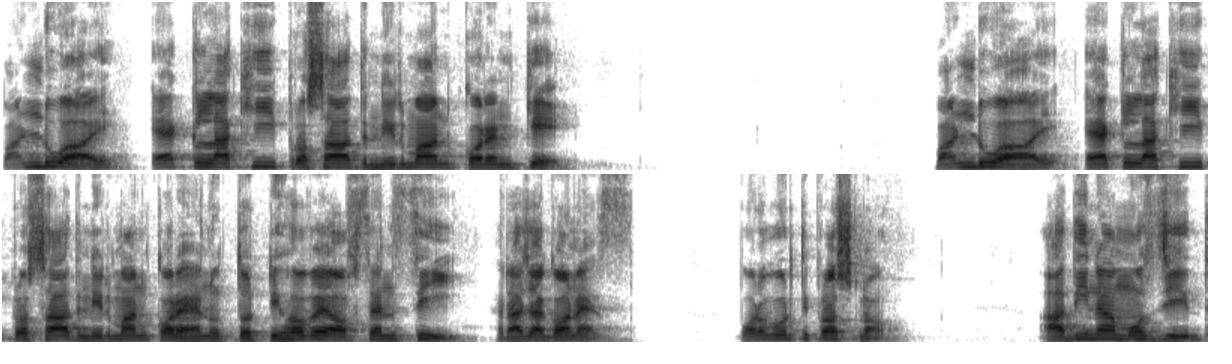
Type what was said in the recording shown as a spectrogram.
পান্ডুয়ায় এক লাখি প্রসাদ নির্মাণ করেন কে? পান্ডুয়ায় এক লাখি প্রসাদ নির্মাণ করেন, উত্তরটি হবে অপশান সি রাজা গণেশ। পরবর্তী প্রশ্ন, আদিনা মসজিদ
